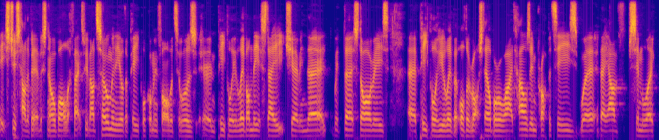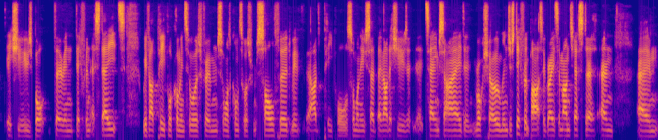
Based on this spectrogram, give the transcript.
it's just had a bit of a snowball effect. We've had so many other people coming forward to us, um, people who live on the estate sharing their with their stories, uh, people who live at other Rochdale Borough-wide housing properties where they have similar issues, but they're in different estates. We've had people coming to us from someone's come to us from Salford. We've had people, someone who said they've had issues at, at Tameside and Rusholme and just different parts of Greater Manchester. And um,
